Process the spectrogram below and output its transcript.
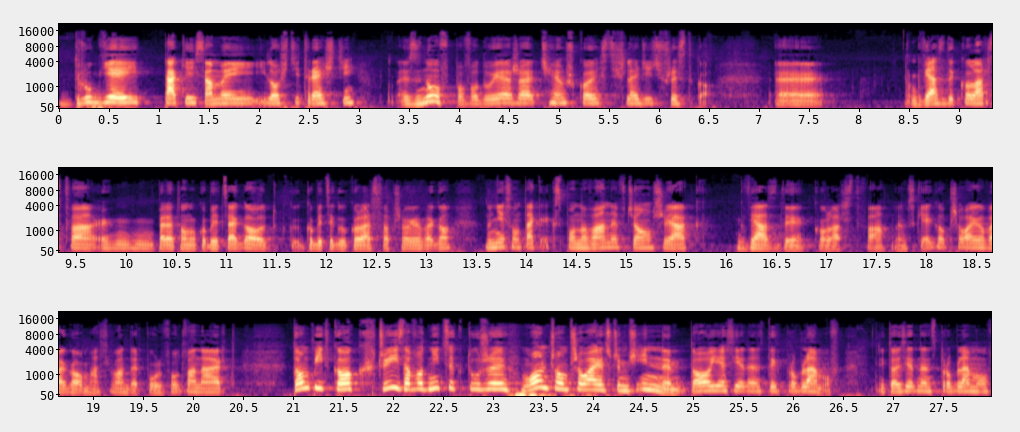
drugiej takiej samej ilości treści znów powoduje, że ciężko jest śledzić wszystko. E, gwiazdy kolarstwa peletonu kobiecego, kobiecego kolarstwa przełajowego, no nie są tak eksponowane wciąż jak gwiazdy kolarstwa męskiego przełajowego, Matthew Van Der Poel, Wout van Aert, Tom Pitcock, czyli zawodnicy, którzy łączą przełaje z czymś innym. To jest jeden z tych problemów. I to jest jeden z problemów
